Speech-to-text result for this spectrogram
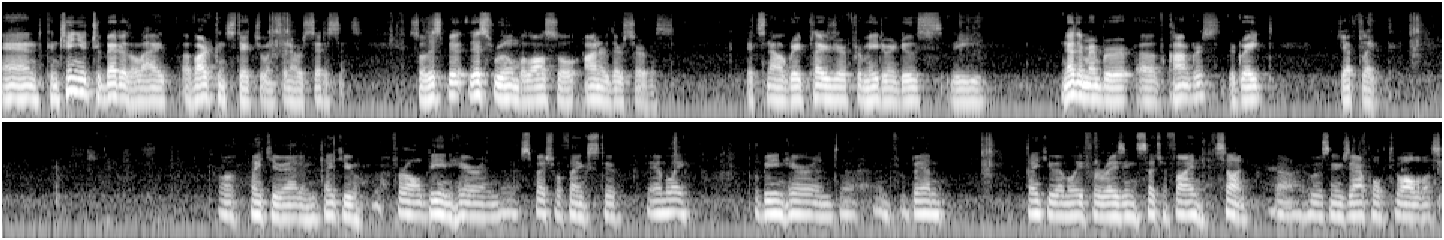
and continue to better the life of our constituents and our citizens. So this, this room will also honor their service. It's now a great pleasure for me to introduce the, another member of Congress, the great Jeff Flake. Well, thank you, Adam. Thank you for all being here, and special thanks to Emily for being here, and uh, and for Ben. Thank you, Emily, for raising such a fine son, uh, who is an example to all of us.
